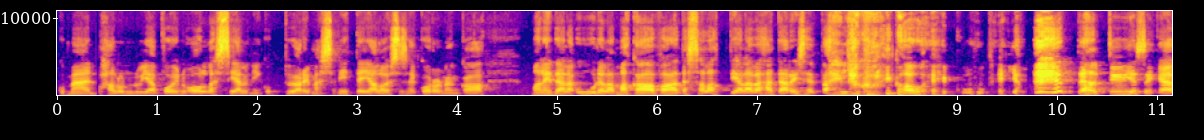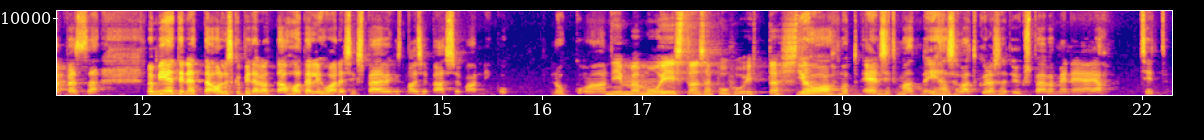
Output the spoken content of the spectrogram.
kun mä en halunnut ja voinut olla siellä niin kuin pyörimässä niiden jaloissa sen koronan kanssa. Mä olin täällä uudella makaa vaan tässä lattialla vähän tärisen värillä, kun oli kauhean kuume ja täällä tyhjässä kämpässä. Mä mietin, että olisiko pitänyt ottaa hotellihuone siksi päiväksi, että mä olisin päässyt vaan niin kuin nukkumaan. Niin mä muistan, sä puhuit tästä. Joo, mutta ensin mä ajattelin ihan sama, että kyllä se nyt yksi päivä menee. Ja sitten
